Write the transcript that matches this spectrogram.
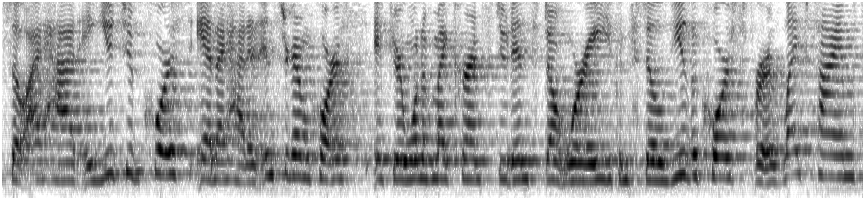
So I had a YouTube course and I had an Instagram course. If you're one of my current students, don't worry, you can still view the course for a lifetime.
